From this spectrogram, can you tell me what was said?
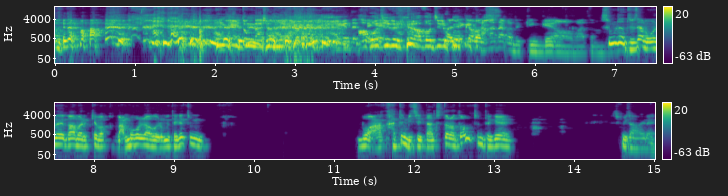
대접하 일동 나셨네. 아 근데 되게- 아버지를 아버지를 되게 막- 강하다고 느낀 게 어 맞아 스물 살두살 먹은 애가 막 이렇게 막 맘먹으려고 이러면 되게 좀 뭐, 아, 같은 위치에 있다 치더라도 좀 되게 좀 이상하네.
